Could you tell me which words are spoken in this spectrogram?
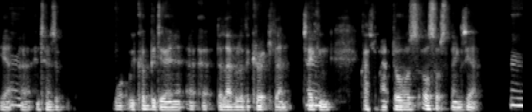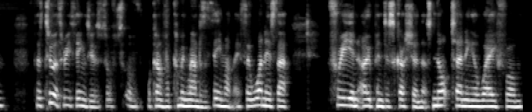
Yeah, mm. uh, in terms of what we could be doing at, at the level of the curriculum, mm. taking mm. classroom outdoors, all sorts of things. Yeah. Mm. There's two or three things you're sort of, kind of coming around as a theme, aren't they? So one is that free and open discussion that's not turning away from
